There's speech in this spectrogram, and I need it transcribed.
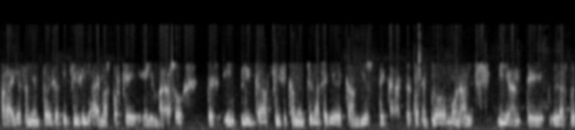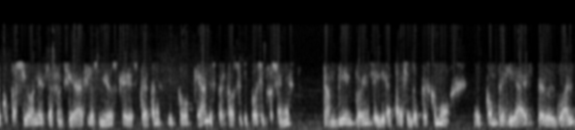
Para ellas también puede ser difícil, además porque el embarazo pues implica físicamente una serie de cambios de carácter, por ejemplo, hormonal, y ante las preocupaciones, las ansiedades y los miedos que despiertan este tipo, que han despertado este tipo de situaciones, también pueden seguir apareciendo pues como eh, complejidades, pero igual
